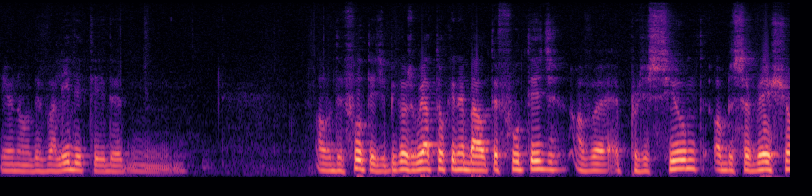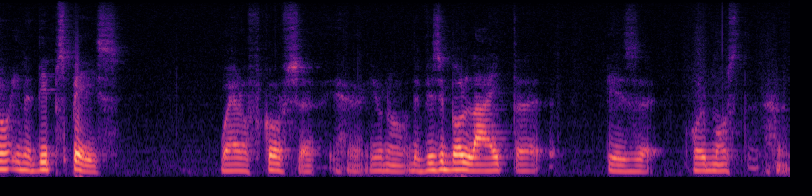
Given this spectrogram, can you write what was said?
you know the validity the, mm, of the footage because we are talking about the footage of a, a presumed observation in a deep space where of course uh, uh, you know the visible light uh, is uh, almost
